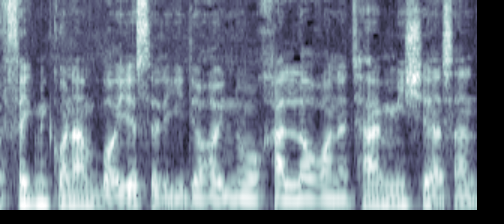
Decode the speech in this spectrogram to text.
فکر می‌کنم با یه سری ایده های نو خلاقانه تر میشه اصلا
